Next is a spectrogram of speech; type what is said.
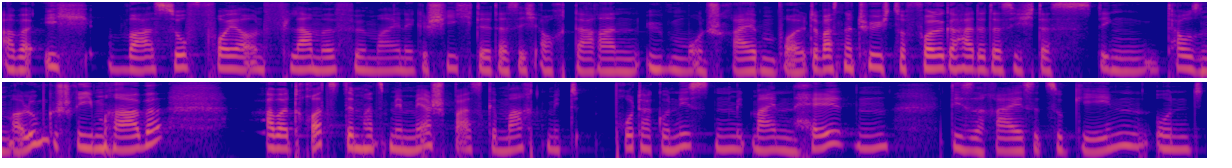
Aber ich war so Feuer und Flamme für meine Geschichte, dass ich auch daran üben und schreiben wollte. Was natürlich zur Folge hatte, dass ich das Ding tausendmal umgeschrieben habe. Aber trotzdem hat es mir mehr Spaß gemacht, mit Protagonisten, mit meinen Helden diese Reise zu gehen und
